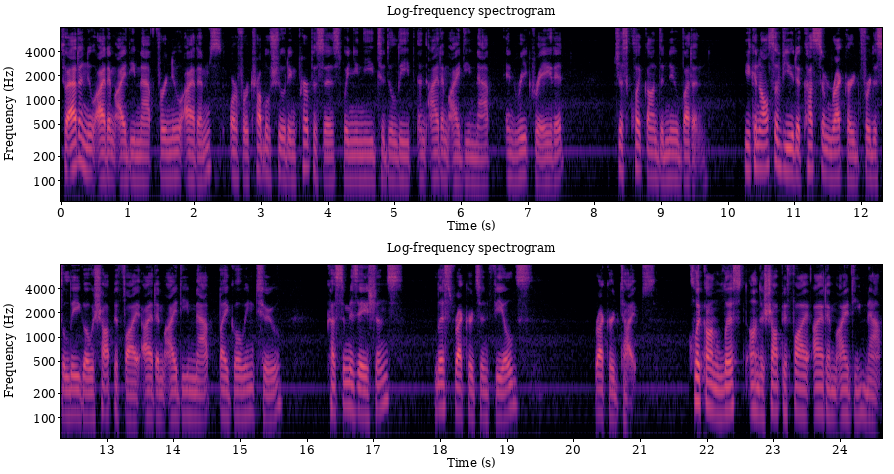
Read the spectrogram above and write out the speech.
To add a new item ID map for new items or for troubleshooting purposes when you need to delete an item ID map and recreate it, just click on the New button. You can also view the custom record for the Celigo Shopify item ID map by going to Customizations, List Records and Fields, Record Types. Click on List on the Shopify item ID map.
